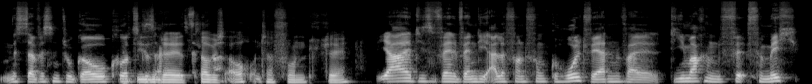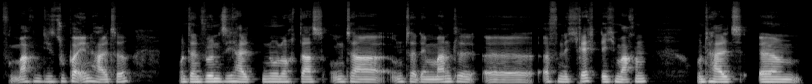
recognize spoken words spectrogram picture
Mr. Wissen to Go kurz Die sind ja jetzt, glaube ich, auch unter Funk, okay. Ja, die, wenn, wenn die alle von Funk geholt werden, weil die machen für, für mich, machen die super Inhalte und dann würden sie halt nur noch das unter, unter dem Mantel äh, öffentlich-rechtlich machen und halt ähm,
